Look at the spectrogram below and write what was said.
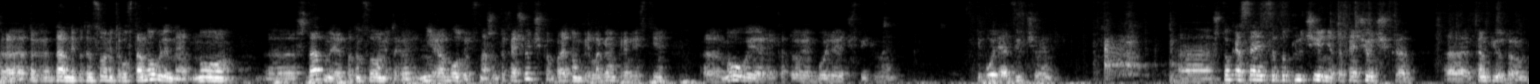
э, данные потенциометры установлены, но штатные потенциометры не работают с нашим тахосчетчиком, поэтому предлагаем приобрести новые, которые более чувствительные и более отзывчивые. Э, что касается подключения тахосчетчика э, к компьютеру,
